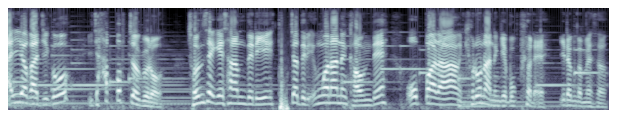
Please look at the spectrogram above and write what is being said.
알려가지고 이제 합법적으로 전 세계 사람들이 독자들이 응원하는 가운데 오빠랑 결혼하는 게 목표래 이런 거면서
